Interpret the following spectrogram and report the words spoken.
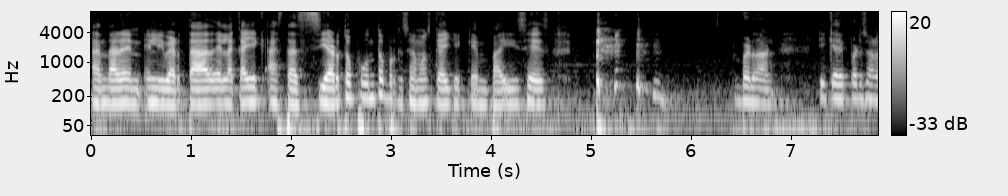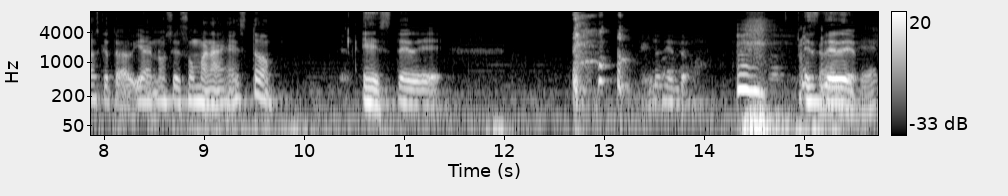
andar en, en libertad en la calle hasta cierto punto, porque sabemos que hay que en países Perdón. Y que hay personas que todavía no se suman a esto. Este de. Lo siento. Este de.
